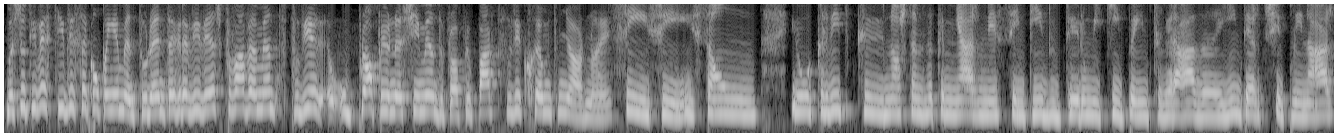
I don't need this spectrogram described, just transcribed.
Mas se eu tivesse tido esse acompanhamento durante a gravidez, provavelmente podia, o próprio nascimento, o próprio parto, podia correr muito melhor, não é? Sim, sim, são. Eu acredito que nós estamos a caminhar nesse sentido de ter uma equipa integrada e interdisciplinar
